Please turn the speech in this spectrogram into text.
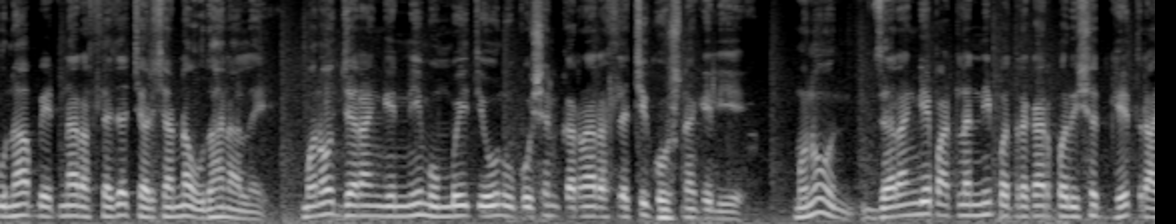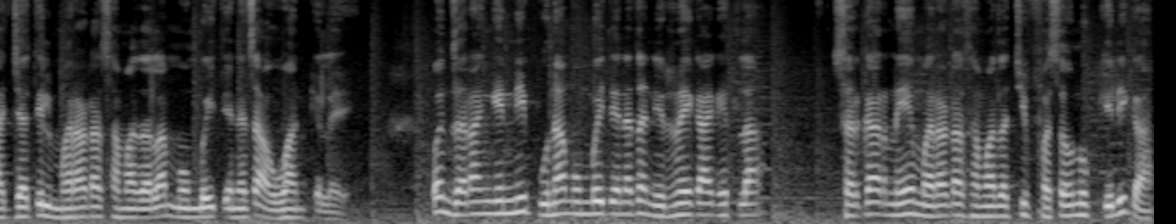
पुन्हा पेटणार असल्याच्या चर्चांना उधाण आलंय. मनोज जरांगेंनी मुंबईत येऊन उपोषण करणार असल्याची घोषणा केली आहे. म्हणून जरांगे पाटलांनी पत्रकार परिषद घेत राज्यातील मराठा समाजाला मुंबईत येण्याचं आव्हान केलं आहे पण जरांगेंनी पुन्हा मुंबईत येण्याचा निर्णय का घेतला? सरकारने मराठा समाजाची फसवणूक केली का?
